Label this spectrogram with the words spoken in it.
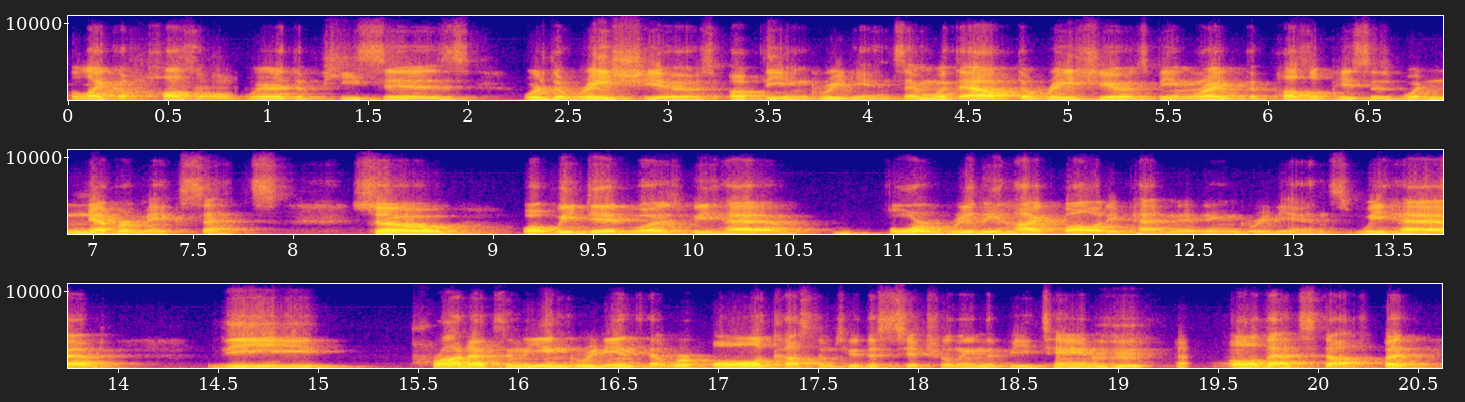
like a puzzle where the pieces were the ratios of the ingredients. And without the ratios being right, the puzzle pieces would never make sense. So what we did was we have four really high quality patented ingredients. We have the products and the ingredients that we're all accustomed to, the citrulline, the betaine, mm-hmm. all that stuff. But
